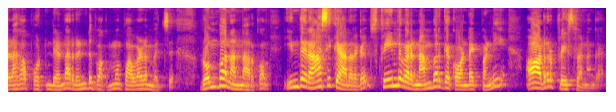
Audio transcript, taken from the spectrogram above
அழகாக போட்டுட்டேன்னா ரெண்டு பக்கமும் பவழம் வச்சு ரொம்ப நல்லாயிருக்கும். இந்த ராசிக்காரர்கள் ஸ்க்ரீனில் வர நம்பருக்கு காண்டாக்ட் பண்ணி ஆர்டர் ப்ளேஸ் பண்ணுங்கள்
